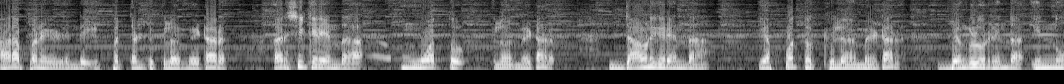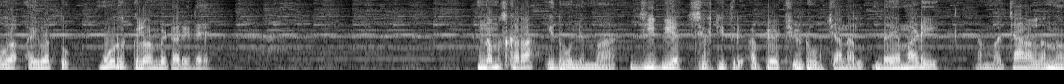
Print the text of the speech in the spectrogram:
ಹರಪನಹಳ್ಳಿಯಿಂದ ಇಪ್ಪತ್ತೆಂಟು ಕಿಲೋಮೀಟರ್, ಅರಸೀಕೆರೆಯಿಂದ ಮೂವತ್ತು ಕಿಲೋಮೀಟರ್, ದಾವಣಗೆರೆಯಿಂದ ಎಪ್ಪತ್ತು ಕಿಲೋಮೀಟರ್, ಬೆಂಗಳೂರಿನಿಂದ ಇನ್ನೂರ ಐವತ್ತು ಮೂರು ಕಿಲೋಮೀಟರ್ ಇದೆ. ನಮಸ್ಕಾರ, ಇದು ನಿಮ್ಮ G B H sixty three updates YouTube channel ದಯಮಾಡಿ ನಮ್ಮ ಚಾನಲನ್ನು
